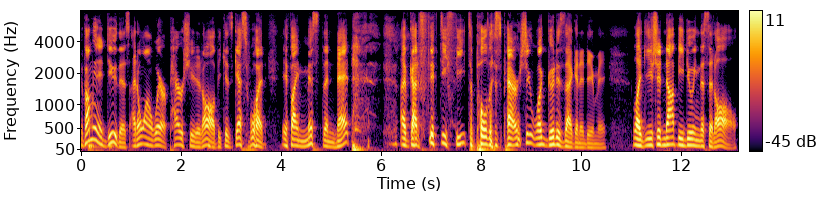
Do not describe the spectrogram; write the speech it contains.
if I'm going to do this, I don't want to wear a parachute at all because guess what? If I miss the net, I've got 50 feet to pull this parachute. What good is that going to do me? Like you should not be doing this at all.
